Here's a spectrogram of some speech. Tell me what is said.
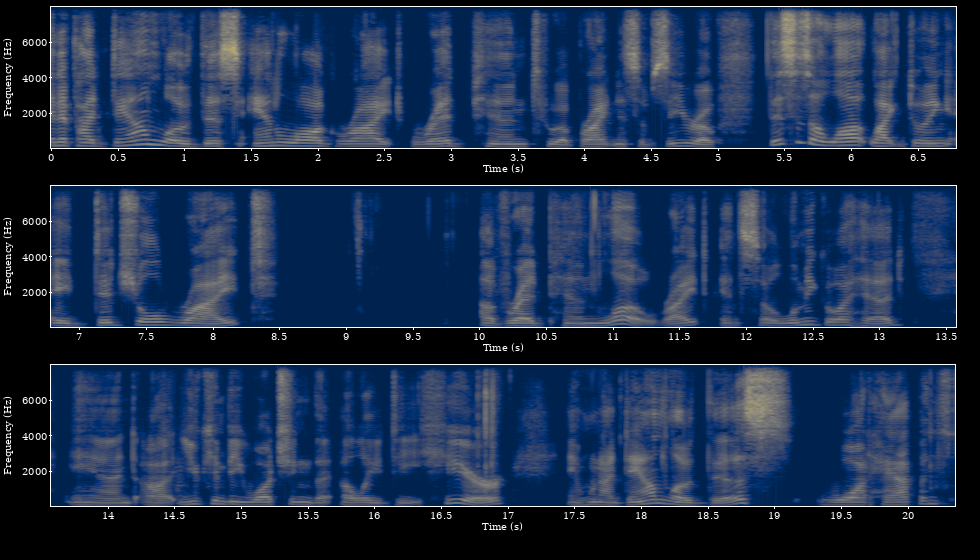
And if I download this analog write red pin to a brightness of zero, this is a lot like doing a digital write of red pin low, right? And so let me go ahead and uh, you can be watching the LED here. And when I download this, what happens?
